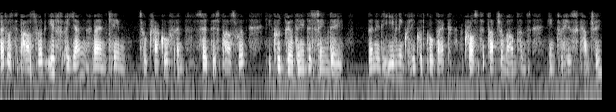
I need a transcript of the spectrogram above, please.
That was the password. If a young man came to Krakow and said this password, he could be ordained the same day. Then in the evening he could go back across the Tatra Mountains into his country.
